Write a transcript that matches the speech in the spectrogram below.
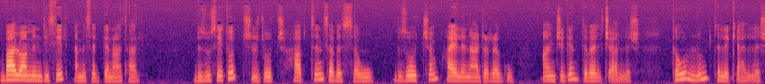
ባሏም እንዲህ ሲል ያመሰግናታል። ብዙ ሴቶች ልጆች ሀብትን ሰበሰቡ፣ ብዙዎችም ኃይልን አደረጉ። አንቺ ግን ትበልጫለሽ፣ ከሁሉም ትልቅ ያለሽ።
